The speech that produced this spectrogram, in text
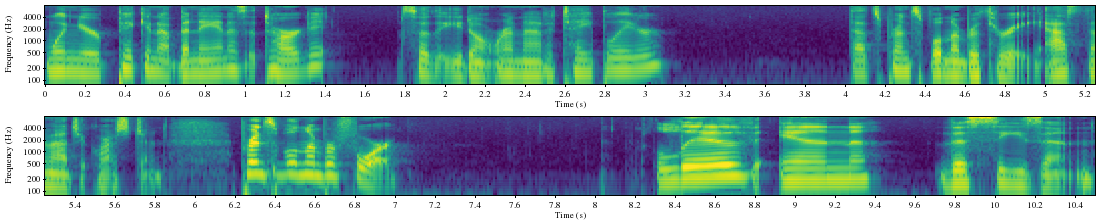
when you're picking up bananas at Target so that you don't run out of tape later? That's principle number three. Ask the magic question. Principle number four live in the season.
